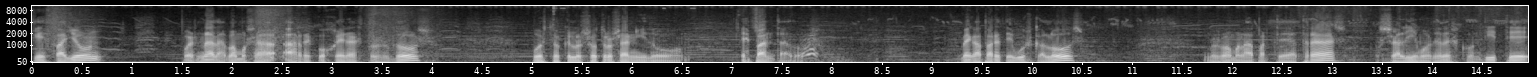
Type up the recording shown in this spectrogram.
qué fallón. Pues nada, vamos a, a recoger a estos dos puesto que los otros han ido espantados. Venga, aparte, búscalos. Nos vamos a la parte de atrás, salimos del escondite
